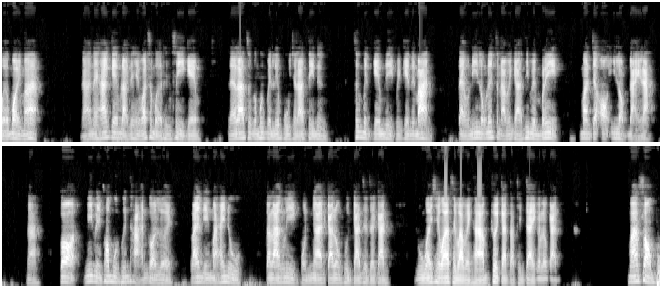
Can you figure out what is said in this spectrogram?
มอบ่อยมากนะในห้าเกมหลังจะเห็นว่าเสมอถึงสี่เกม และล่าสุดก็เพิ่งเป็นเลี้ยวภูชนะสี่หนึ่งซึ่งเป็นเกมลีกเป็นเกมในบ้าน แต่วันนี้ลงเล่นสนามเป็นการที่เวมบรีมันจะออกอีหลอบไหนล่ะนะ ก็นี่เป็นข้อมูลพื้นฐานก่อนเลยไล่เลียงมาให้ดูตารางลีกผลงานการลงทุนการเจอเจอกันรู้ไว้ใช่ว่าเซวาแบ่งหาม ช่วยการตัดสินใจก็แล้วกัน มาส่องภู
